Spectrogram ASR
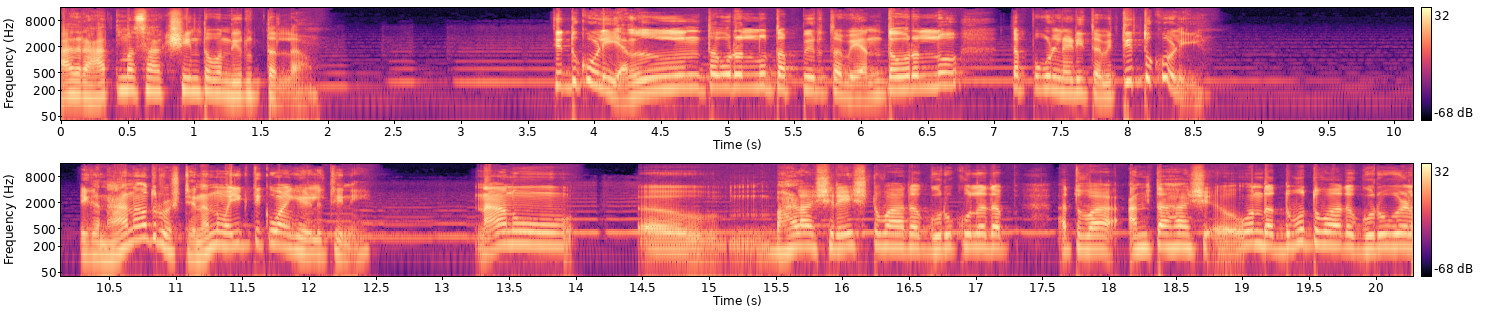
ಆದರೆ ಆತ್ಮಸಾಕ್ಷಿ ಅಂತ ಒಂದು ಇರುತ್ತಲ್ಲ. ತಿದ್ದುಕೊಳ್ಳಿ ಎಲ್ಲಂಥವರಲ್ಲೂ ತಪ್ಪಿರ್ತವೆ ಅಂಥವರಲ್ಲೂ ತಪ್ಪುಗಳು ನಡೀತವೆ. ತಿದ್ದುಕೊಳ್ಳಿ. ಈಗ ನಾನಾದರೂ ಅಷ್ಟೇ, ನಾನು ವೈಯಕ್ತಿಕವಾಗಿ ಹೇಳ್ತೀನಿ. ನಾನು ಬಹಳ ಶ್ರೇಷ್ಠವಾದ ಗುರುಕುಲದ ಅಥವಾ ಅಂತಹ ಒಂದು ಅದ್ಭುತವಾದ ಗುರುಗಳ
